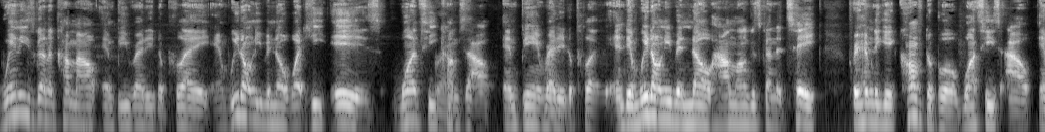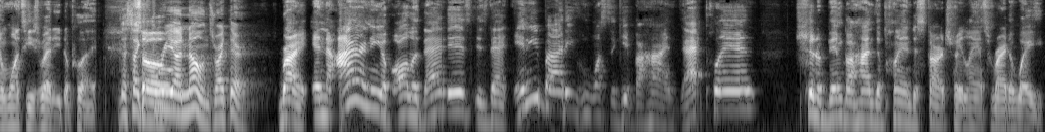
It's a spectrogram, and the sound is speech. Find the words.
when he's going to come out and be ready to play, and we don't even know what he is once he right. comes out and being ready to play, and then we don't even know how long it's going to take for him to get comfortable once he's out and once he's ready to play. That's like so, three unknowns right there. Right, and the irony of all of that is, is that anybody who wants to get behind that plan should have been behind the plan to start Trey Lance right away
